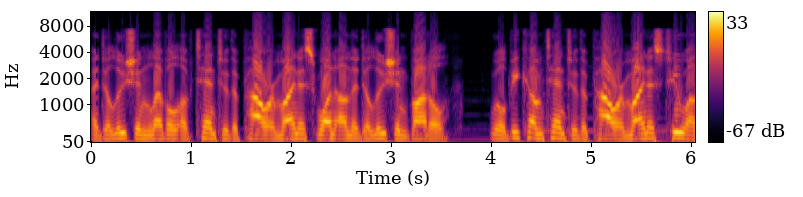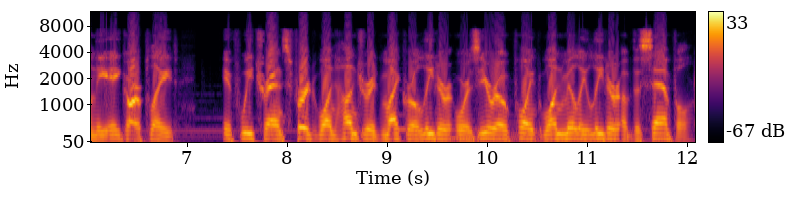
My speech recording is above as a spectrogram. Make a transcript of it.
a dilution level of 10 to the power minus 1 on the dilution bottle, will become 10 to the power minus 2 on the agar plate, if we transferred 100 microliter or 0.1 milliliter of the sample.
